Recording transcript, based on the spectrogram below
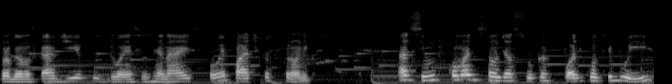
problemas cardíacos, doenças renais ou hepáticas crônicas. Assim como a adição de açúcar pode contribuir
